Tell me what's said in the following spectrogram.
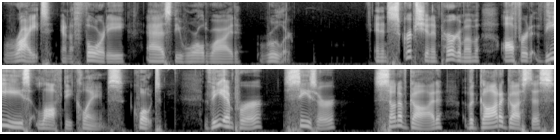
right and authority as the worldwide ruler. An inscription in Pergamum offered these lofty claims quote, The emperor, Caesar, son of God, the god Augustus,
